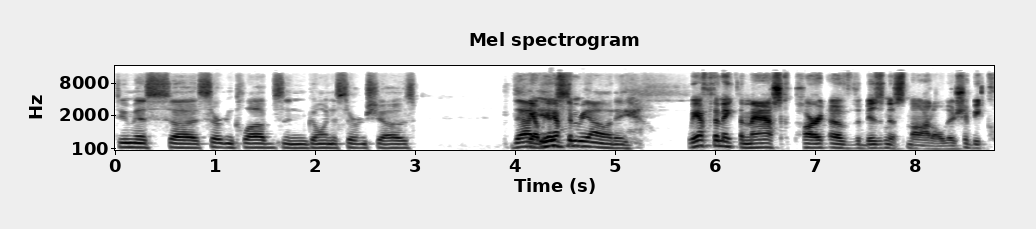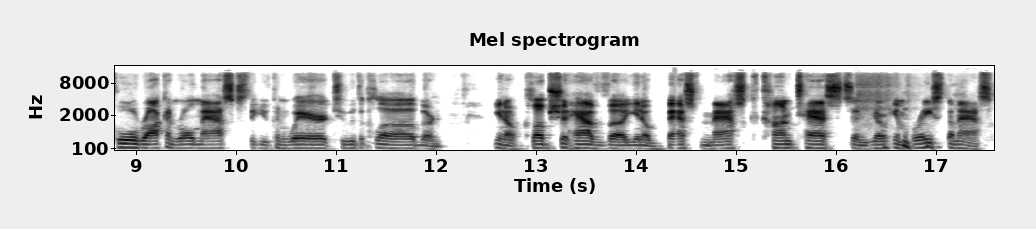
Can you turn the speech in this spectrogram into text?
do miss uh, certain clubs and going to certain shows. That yeah, is the to, reality. We have to make the mask part of the business model. There should be cool rock and roll masks that you can wear to the club, or you know, clubs should have uh, you know best mask contests and you know embrace the mask.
